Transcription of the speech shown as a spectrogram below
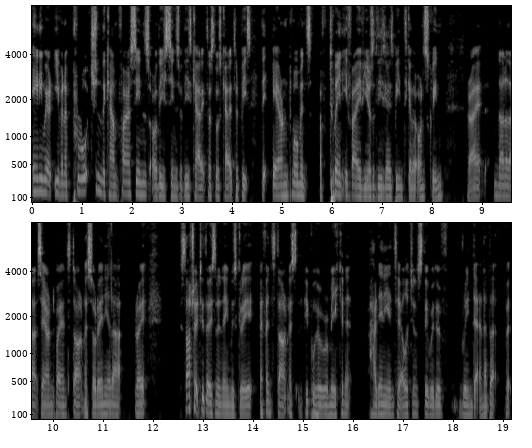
anywhere even approaching the campfire scenes or these scenes with these characters, those character beats, the earned moments of 25 years of these guys being together on screen, right? None of that's earned by Into Darkness or any of that, right? Star Trek 2009 was great. If Into Darkness, the people who were making it had any intelligence, they would have reined it in a bit, but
